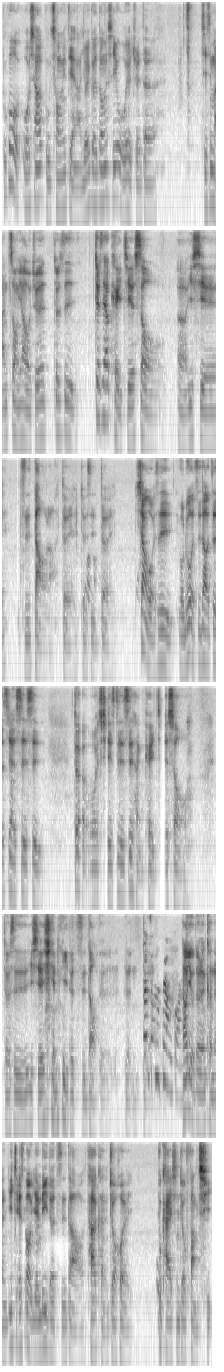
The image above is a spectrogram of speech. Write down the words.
不过我想要补充一点啊，有一个东西我也觉得其实蛮重要，我觉得就是就是要可以接受呃一些指导啦，对，就是对。像我是我如果知道这件事是对我其实是很可以接受，就是一些严厉的指导的人。那真的非常关。然后有的人可能一接受严厉的指导，他可能就会不开心就放弃。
